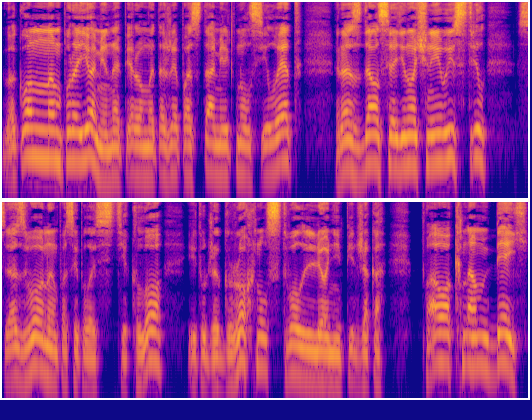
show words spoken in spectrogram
В оконном проеме на первом этаже поста мелькнул силуэт, раздался одиночный выстрел, со звоном посыпалось стекло, и тут же грохнул ствол Лени пиджака. «По окнам бей!»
